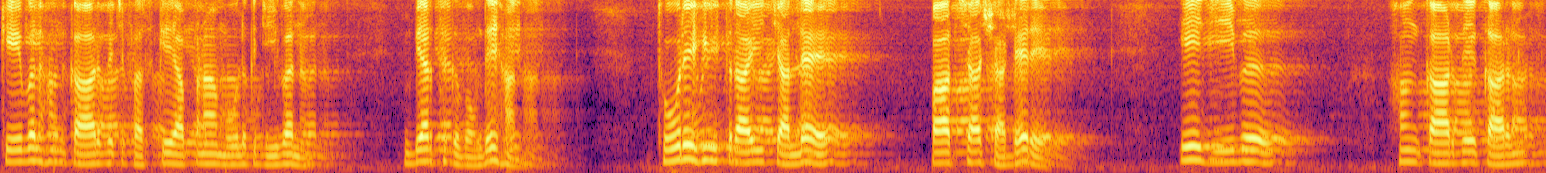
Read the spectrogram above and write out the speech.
ਕੇਵਲ ਹੰਕਾਰ ਵਿੱਚ ਫਸ ਕੇ ਆਪਣਾ ਮੂਲਕ ਜੀਵਨ ਵਿਅਰਥ ਗਵਾਉਂਦੇ ਹਨ। ਥੋੜੇ ਹੀ ਤਰਾਈ ਚਾਲੇ ਪਾਤਸ਼ਾਹ ਛਾੜੇ ਰੇ। ਇਹ ਜੀਵ ਹੰਕਾਰ ਦੇ ਕਾਰਨ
